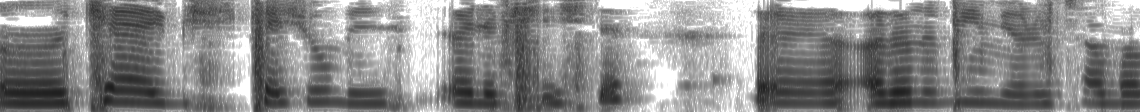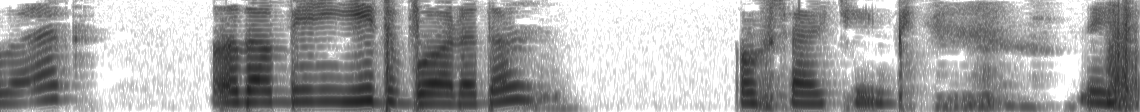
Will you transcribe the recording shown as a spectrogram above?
e, K'ymiş. Keşu mu? Öyle bir şey işte. Ee, adını bilmiyorum tam olarak. Adam beni yedi bu arada. Okserkeymiş. Neyse.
